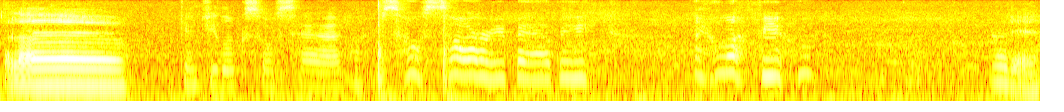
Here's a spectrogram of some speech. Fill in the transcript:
Hello. Genji looks so sad. I'm so sorry, Babby. I love you. Oh dear.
